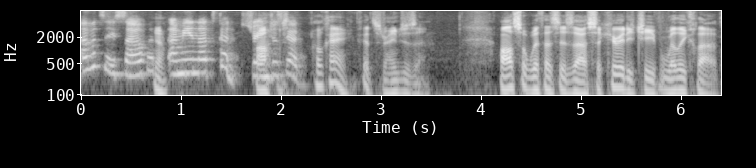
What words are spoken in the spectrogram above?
I would say so. But Yeah. I mean, that's good. Strange Oh, is good. Okay, good. Strange is in. Also with us is our security chief, Willie Cloud.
